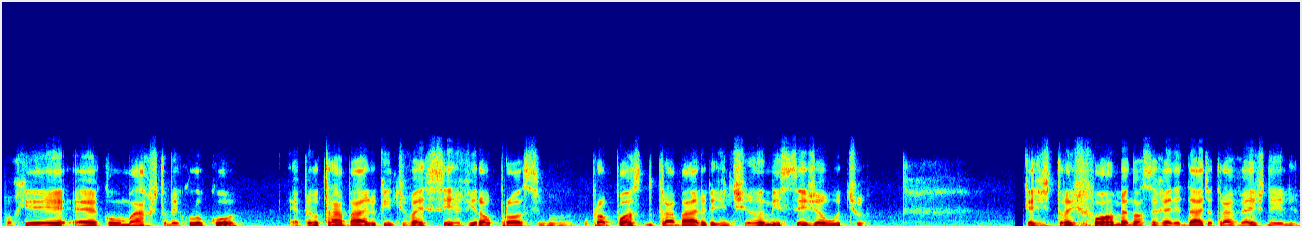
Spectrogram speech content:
Porque, é, como o Marcos também colocou, é pelo trabalho que a gente vai servir ao próximo. O propósito do trabalho é que a gente ame e seja útil que a gente transforme a nossa realidade através dele.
